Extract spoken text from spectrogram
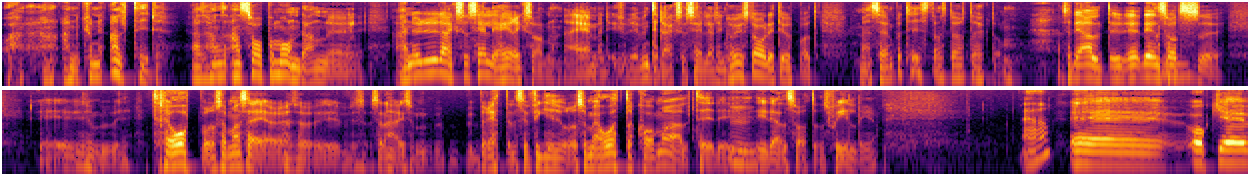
Han, han kunde alltid... Alltså han, han sa på måndagen, "Ja, nu är det dags att sälja Ericsson. Nej, men det, det är väl inte dags att sälja, den går ju stadigt uppåt. Men sen på tisdagen störtdök de. Alltså det, är alltid, det är en sorts eh, eh, tråper som man säger. Alltså, eh, sådana här liksom berättelsefigurer som återkommer alltid i, Mm. i den sortens skildringar. ja. Eh, och eh,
